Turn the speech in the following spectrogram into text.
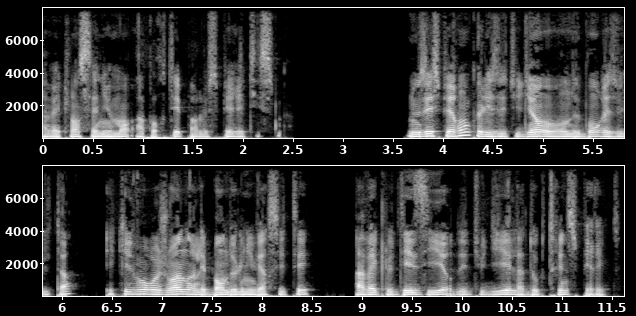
avec l'enseignement apporté par le spiritisme. Nous espérons que les étudiants auront de bons résultats et qu'ils vont rejoindre les bancs de l'université avec le désir d'étudier la doctrine spirite,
